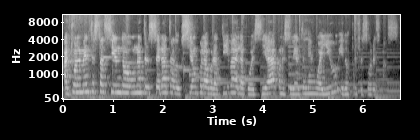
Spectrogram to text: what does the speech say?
Actualmente está haciendo una tercera traducción colaborativa de la poesía con estudiantes de NYU y dos profesores más.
